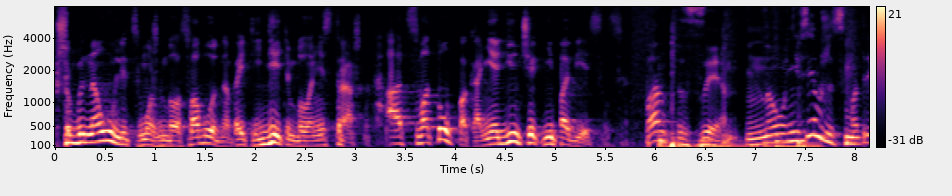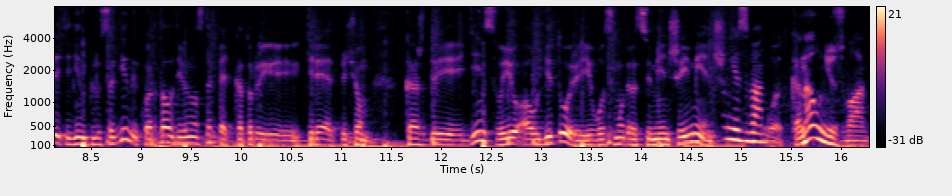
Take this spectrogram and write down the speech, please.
Чтобы на улице можно было свободно пойти, и детям было не страшно. А от сватов пока ни один человек не повесился. Пан З. Ну, не всем же смотреть 1 плюс 1 и квартал 95, который теряет причем каждый день свою аудиторию. Его смотрят все меньше и меньше. Ньюзван. От, канал Ньюзван.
